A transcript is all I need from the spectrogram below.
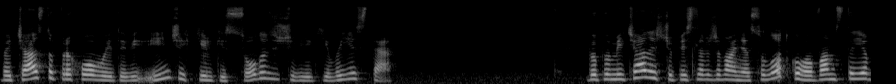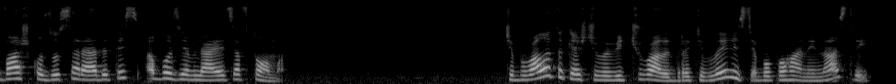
Ви часто приховуєте від інших кількість солодощів, які ви їсте. Ви помічали, що після вживання солодкого вам стає важко зосередитись або з'являється втома. Чи бувало таке, що ви відчували дратівливість або поганий настрій,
